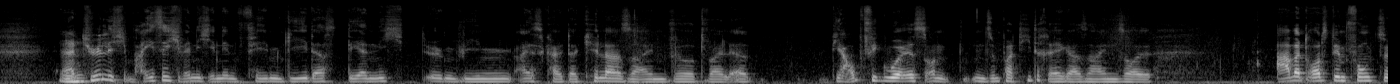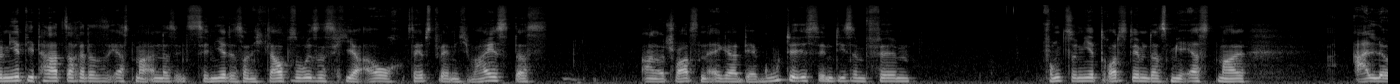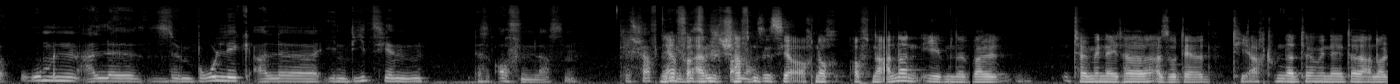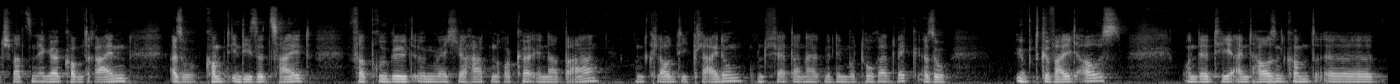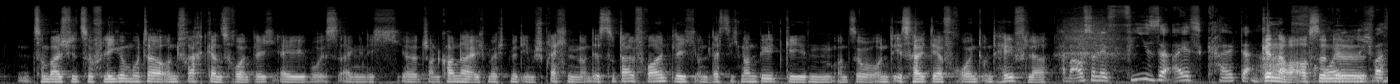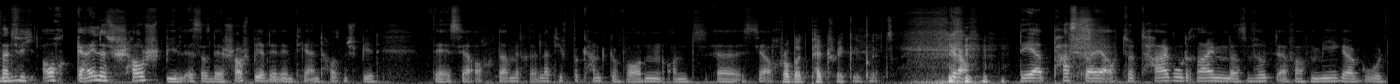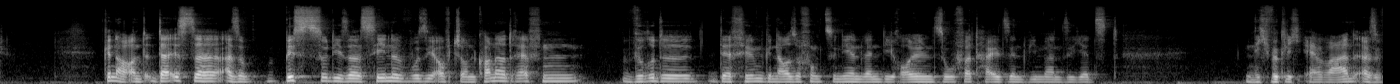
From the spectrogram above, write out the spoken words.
Mhm. Natürlich weiß ich, wenn ich in den Film gehe, dass der nicht irgendwie ein eiskalter Killer sein wird, weil er die Hauptfigur ist und ein Sympathieträger sein soll. Aber trotzdem funktioniert die Tatsache, dass es erstmal anders inszeniert ist. Und ich glaube, so ist es hier auch. Selbst wenn ich weiß, dass Arnold Schwarzenegger der Gute ist in diesem Film, funktioniert trotzdem, dass mir erstmal alle Omen, alle Symbolik, alle Indizien das offen lassen. Das schafft Ja, vor allem Spannung. schaffen sie es ja auch noch auf einer anderen Ebene, weil Terminator, also der T800 Terminator, Arnold Schwarzenegger, kommt rein, also kommt in diese Zeit, verprügelt irgendwelche harten Rocker in einer Bar und klaut die Kleidung und fährt dann halt mit dem Motorrad weg. Also übt Gewalt aus. Und der T1000 kommt äh, zum Beispiel zur Pflegemutter und fragt ganz freundlich, ey, wo ist eigentlich äh, John Connor? Ich möchte mit ihm sprechen und ist total freundlich und lässt sich noch ein Bild geben und so und ist halt der Freund und Helfler. Aber auch so eine fiese, eiskalte Art. Genau, auch so eine. Was natürlich auch geiles Schauspiel ist. Also der Schauspieler, der den T1000 spielt, Der ist ja auch damit relativ bekannt geworden und äh, ist ja auch. Robert Patrick übrigens. Genau. Der passt da ja auch total gut rein und das wirkt einfach mega gut. Genau, und da ist er, also bis zu dieser Szene, wo sie auf John Connor treffen, würde der Film genauso funktionieren, wenn die Rollen so verteilt sind, wie man sie jetzt nicht wirklich erwartet, also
